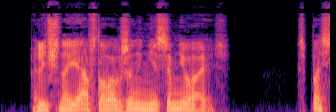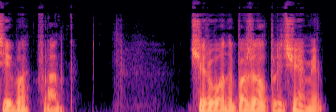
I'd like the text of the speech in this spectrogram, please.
— Лично я в словах жены не сомневаюсь. — Спасибо, Франк. Червоный пожал плечами. —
